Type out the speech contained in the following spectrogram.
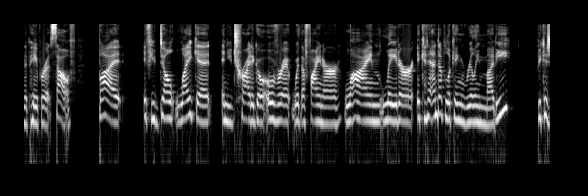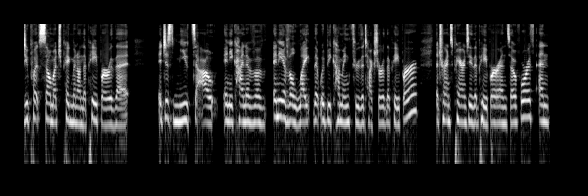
the paper itself. But if you don't like it and you try to go over it with a finer line later, it can end up looking really muddy because you put so much pigment on the paper that it just mutes out any kind of, of any of the light that would be coming through the texture of the paper, the transparency of the paper and so forth. And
